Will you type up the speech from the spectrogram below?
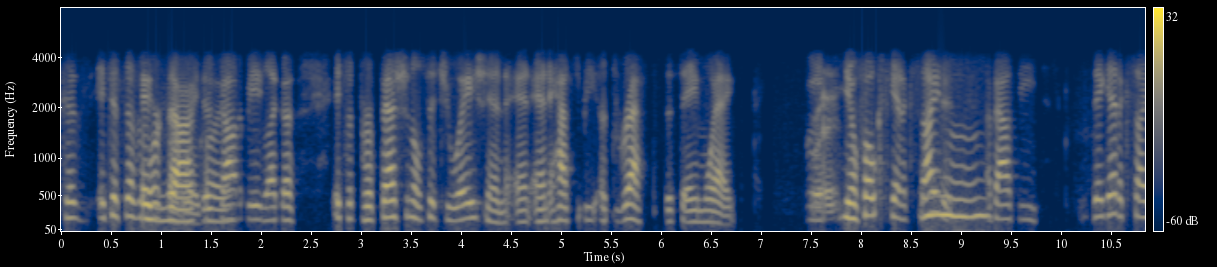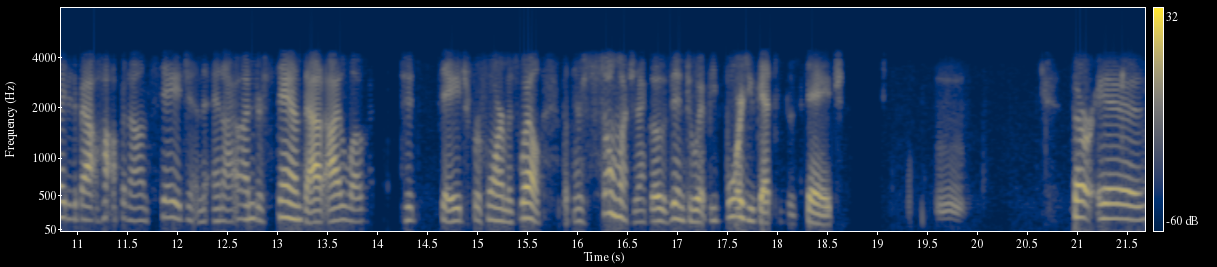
because it just doesn't work that way. There's got to be like a, it's a professional situation, and and it has to be addressed the same way. But Right. you know, folks get excited Mhm. about the, they get excited about hopping on stage, and and I understand that. I love to stage perform as well, but there's so much that goes into it before you get to the stage. Mm. There is,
